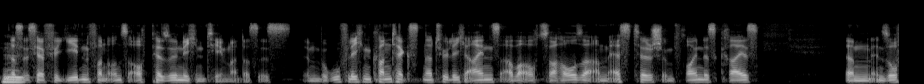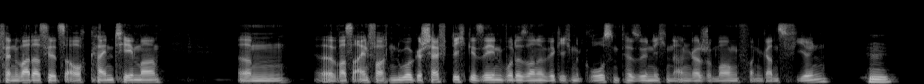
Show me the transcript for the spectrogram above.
Mhm. Das ist ja für jeden von uns auch persönlich ein Thema. Das ist im beruflichen Kontext natürlich eins, aber auch zu Hause am Esstisch, im Freundeskreis. Ähm, insofern war das jetzt auch kein Thema, ähm, äh, was einfach nur geschäftlich gesehen wurde, sondern wirklich mit großem persönlichen Engagement von ganz vielen. Hm.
